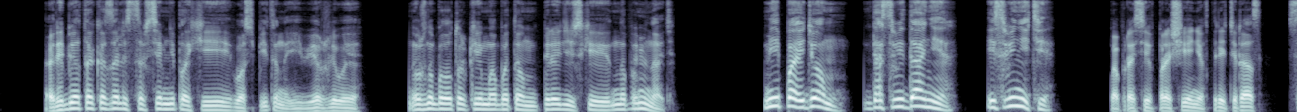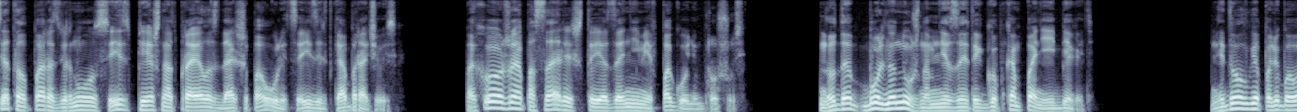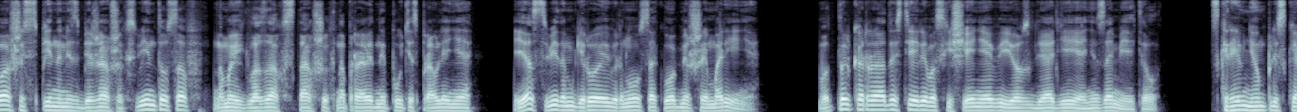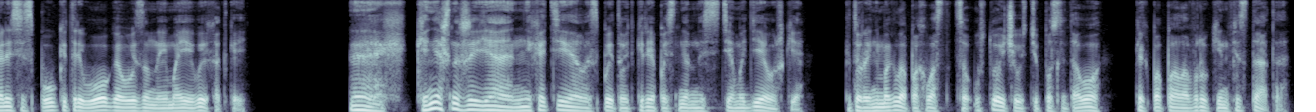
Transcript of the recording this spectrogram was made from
Ребята оказались совсем неплохие, воспитанные и вежливые. Нужно было только им об этом периодически напоминать. «Мы пойдем. До свидания. Извините». Попросив прощения в третий раз, вся толпа развернулась и спешно отправилась дальше по улице, изредка оборачиваясь. Похоже, опасались, что я за ними в погоню брошусь. Ну да больно нужно мне за этой гоп-компанией бегать. Недолго полюбовавшись спинами сбежавших свинтусов, на моих глазах вставших на праведный путь исправления, я с видом героя вернулся к обмершей Марине. Вот только радости или восхищения в ее взгляде я не заметил. Скорее в нем плескались испуг и тревога, вызванные моей выходкой. Эх, конечно же, я не хотел испытывать крепость нервной системы девушки, которая не могла похвастаться устойчивостью после того, как попала в руки инфестата.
